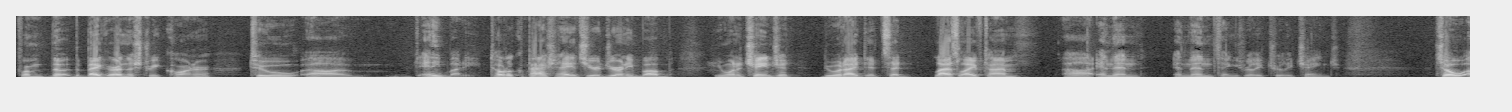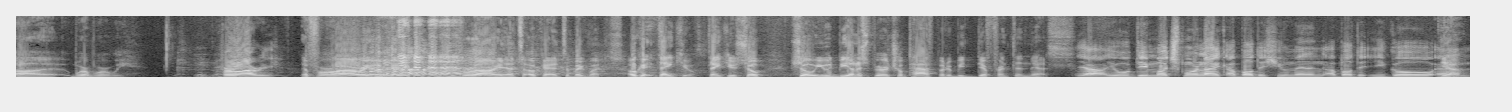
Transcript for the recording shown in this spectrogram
From the, the beggar on the street corner to uh, anybody, total compassion. Hey, it's your journey, bub. You want to change it? Do what I did. Said last lifetime, uh, and then and then things really truly change. So uh, where were we? Ferrari. A Ferrari, okay. Ferrari, that's okay, that's a big one. Okay, thank you, thank you. So, so you'd be on a spiritual path, but it'd be different than this. Yeah, it would be much more like about the human, about the ego, and Yeah.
